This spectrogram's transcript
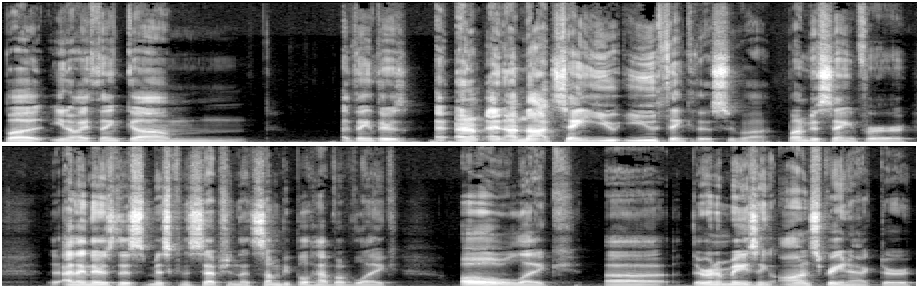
but you know i think um i think there's and I'm, and I'm not saying you you think this suha but i'm just saying for i think there's this misconception that some people have of like oh like uh they're an amazing on-screen actor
